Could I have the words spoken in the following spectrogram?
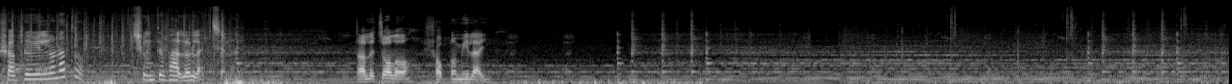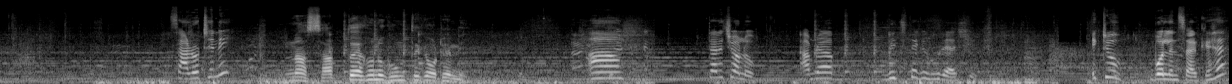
স্বপ্ন মিলল না তো? শুনতে ভালো লাগছে না। তাহলে চলো স্বপ্ন মিলাই। স্যার ওঠেনি? না স্যার তো এখনও ঘুম থেকে ওঠেনি আহ, তাহলে চলো আমরা বিচ থেকে ঘুরে আসি। একটু বলেন স্যারকে হ্যাঁ?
